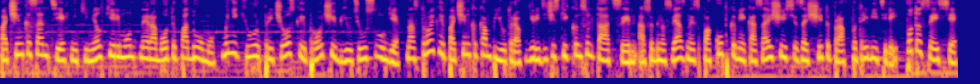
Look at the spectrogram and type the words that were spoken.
починка сантехники, мелкие ремонтные работы по дому, маникюр, прическа и прочие бьюти-услуги, настройка и починка компьютеров, юридические консультации, особенно связанные с покупками, касающиеся защиты прав потребителей, фотосессии,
